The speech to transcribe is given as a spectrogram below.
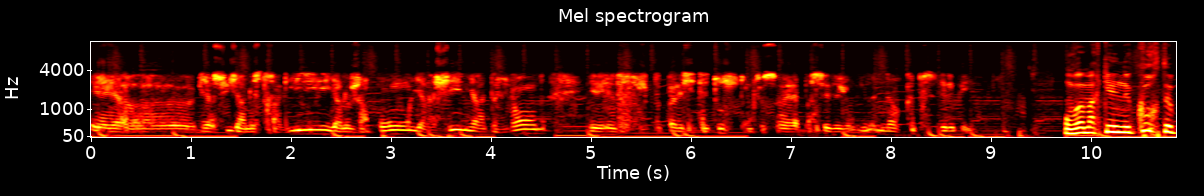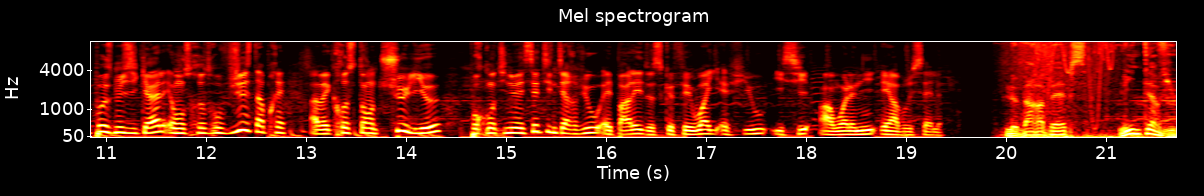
Et euh, bien sûr, il y a l'Australie, il y a le Japon, il y a la Chine, il y a la Thaïlande. Et je ne peux pas les citer tous, donc ce serait passer des heure que pour citer les pays. On va marquer une courte pause musicale et on se retrouve juste après avec Rostand Chulieu pour continuer cette interview et parler de ce que fait YFU ici à Wallonie et à Bruxelles. Le bar l'interview.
